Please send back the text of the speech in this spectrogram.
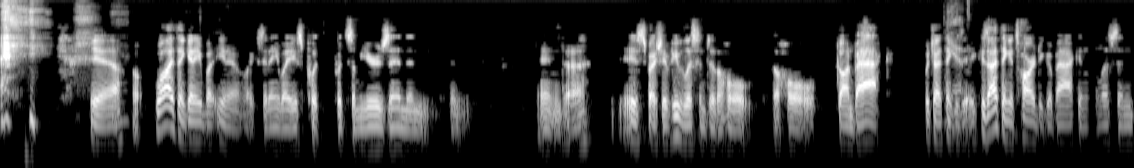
Yeah. Well, I think anybody, you know, like I said, anybody who's put put some years in, and and and uh, especially if you've listened to the whole the whole gone back, which I think is because I think it's hard to go back and listen.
